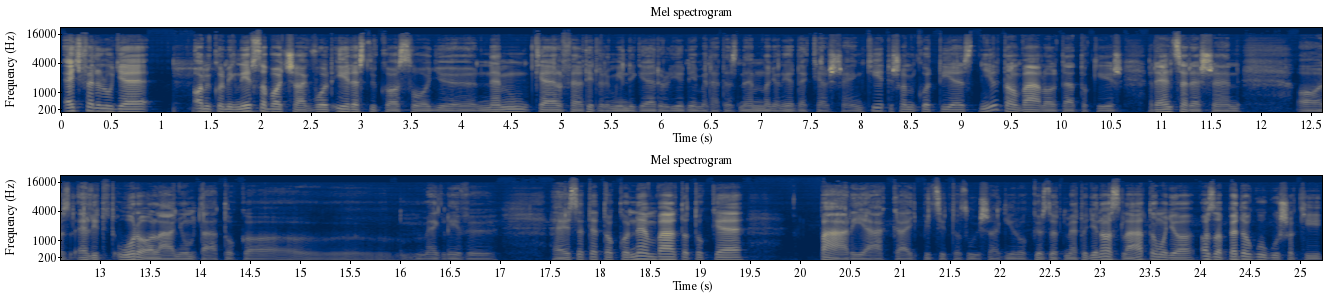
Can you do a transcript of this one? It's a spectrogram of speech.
egyfelől ugye amikor még népszabadság volt, éreztük azt, hogy nem kell feltétlenül mindig erről írni, mert hát ez nem nagyon érdekel senkit, és amikor ti ezt nyíltan vállaltátok, és rendszeresen az elitit óra alá nyomtátok a meglévő helyzetet, akkor nem váltatok-e páriákká egy picit az újságírók között, mert hogy én azt látom, hogy a, az a pedagógus, aki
